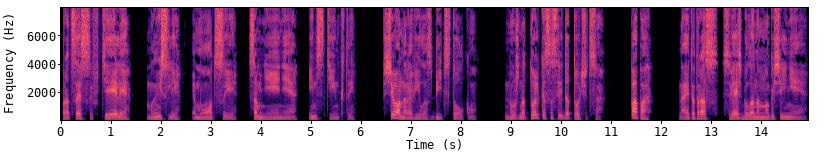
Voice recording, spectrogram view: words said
Процессы в теле, мысли, эмоции, сомнения, инстинкты. Все норовило сбить с толку. Нужно только сосредоточиться. «Папа!» На этот раз связь была намного сильнее.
